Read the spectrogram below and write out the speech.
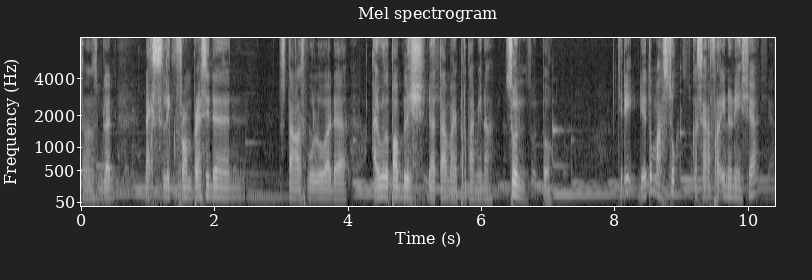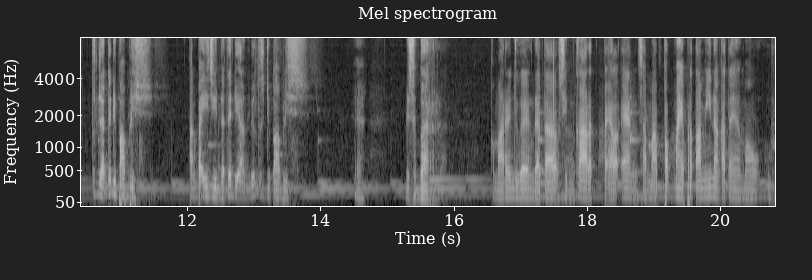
tanggal 9 next leak from president Tanggal 10 ada I will publish data My Pertamina. Soon tuh. Jadi dia tuh masuk ke server Indonesia terus data dipublish. Tanpa izin data diambil terus dipublish. Ya disebar. Kemarin juga yang data SIM card PLN sama My Pertamina katanya mau uh,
